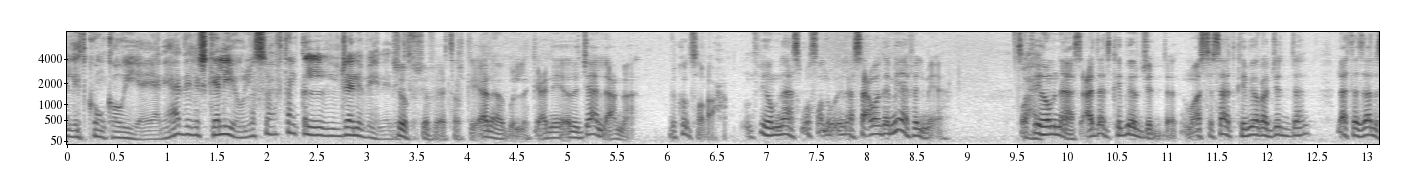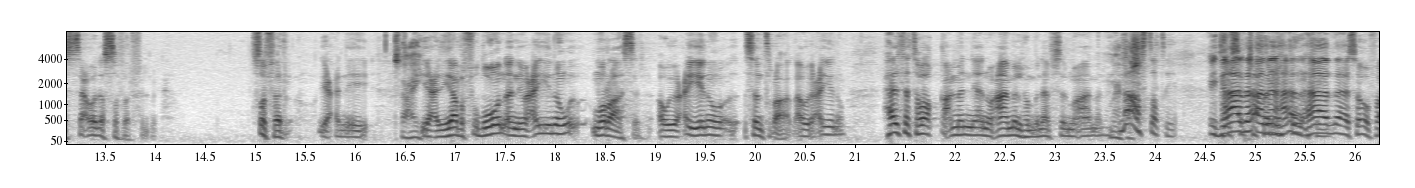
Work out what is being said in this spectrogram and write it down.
اللي تكون قوية. يعني هذه الإشكالية ولا الصحف تنقل الجانبين شوف شوف يا تركي أنا أقول لك يعني رجال الأعمال بكل صراحة فيهم ناس وصلوا إلى سعودة 100% صحيح. وفيهم ناس عدد كبير جدا مؤسسات كبيرة جدا لا تزال السعودة 0% صفر. يعني صحيح. يعني يرفضون أن يعينوا مراسل أو يعينوا سنترال أو يعينوا. هل تتوقع مني أن أعاملهم بنفس المعاملة؟ لا أستطيع. هذا أنا هذا سوف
